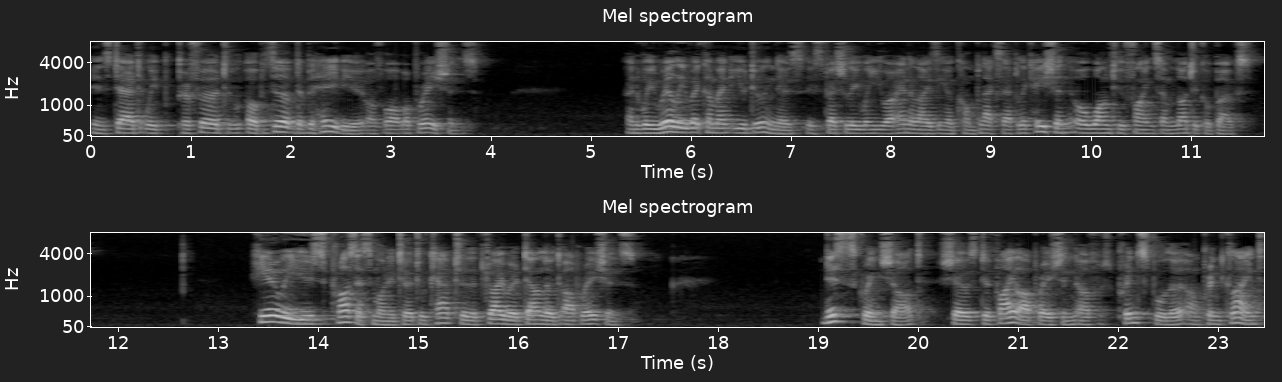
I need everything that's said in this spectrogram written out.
Instead, we prefer to observe the behavior of our operations. And we really recommend you doing this, especially when you are analyzing a complex application or want to find some logical bugs. Here we use Process Monitor to capture the driver download operations. This screenshot shows the file operation of print spooler on print client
